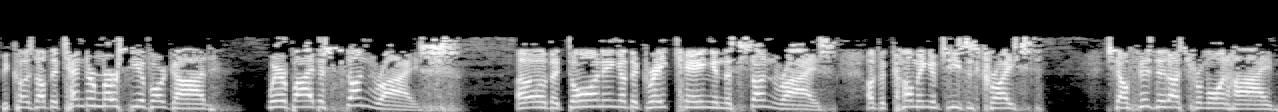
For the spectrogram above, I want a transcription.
Because of the tender mercy of our God, whereby the sunrise, oh, the dawning of the great King and the sunrise of the coming of Jesus Christ shall visit us from on high.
